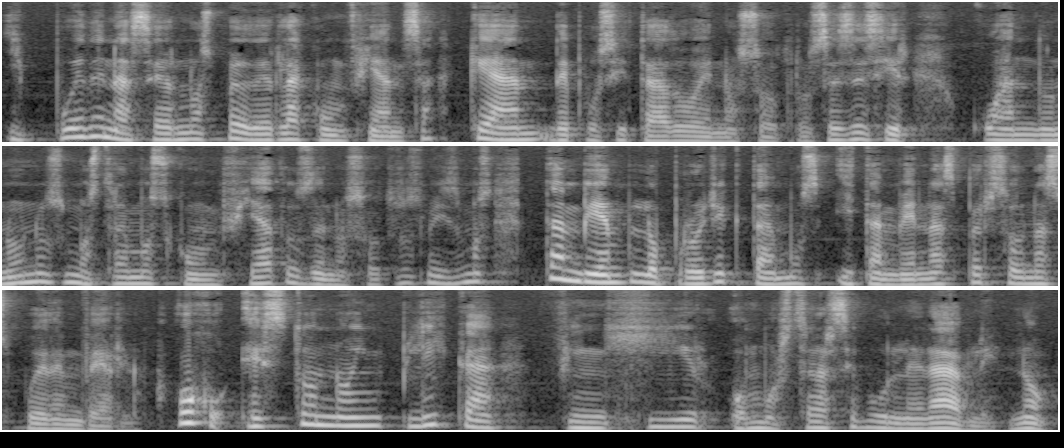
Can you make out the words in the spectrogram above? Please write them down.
y pueden hacernos perder la confianza que han depositado en nosotros. Es decir, cuando no nos mostramos confiados de nosotros mismos, también lo proyectamos y también las personas pueden verlo. Ojo, esto no implica fingir o mostrarse vulnerable, no.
